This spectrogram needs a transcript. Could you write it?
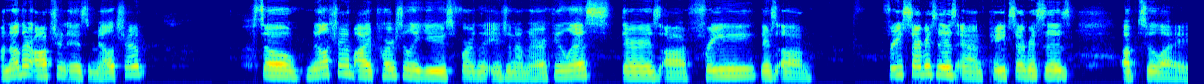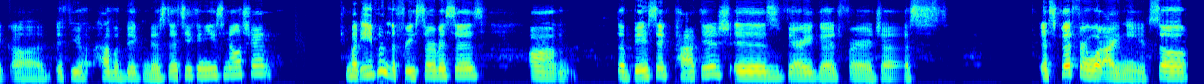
Another option is MailChimp. So MailChimp I personally use for the Asian American list. There's uh, free, there's um, free services and paid services up to like, uh, if you have a big business, you can use MailChimp. But even the free services, um, the basic package is very good for just, it's good for what I need. So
